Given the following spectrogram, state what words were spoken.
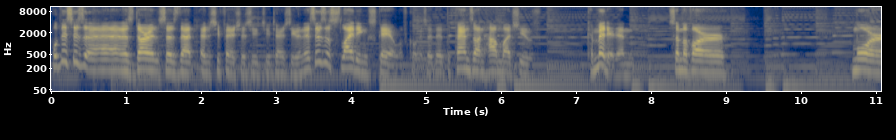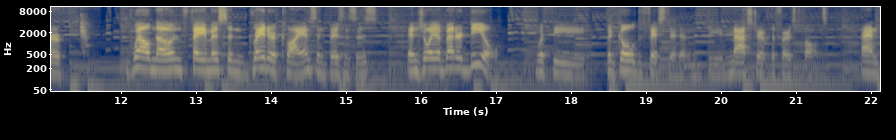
Well, this is, uh, as Dara says that, and she finishes, she, she turns to you, and this is a sliding scale, of course. It, it depends on how much you've committed, and some of our more well known, famous, and greater clients and businesses enjoy a better deal with the the gold fisted and the master of the first vault. And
